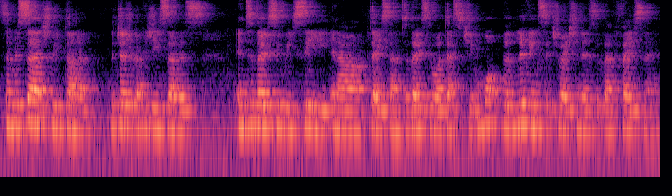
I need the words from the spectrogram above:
some research we've done at the Jesuit Refugee Service into those who we see in our day centre, those who are destitute, and what the living situation is that they're facing.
